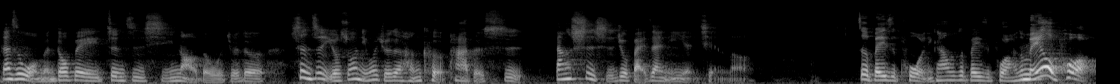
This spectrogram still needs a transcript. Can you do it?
但是我们都被政治洗脑的，我觉得，甚至有时候你会觉得很可怕的是，当事实就摆在你眼前了，这杯子破，你看他说这杯子破，他说没有破，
